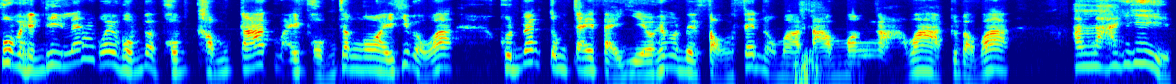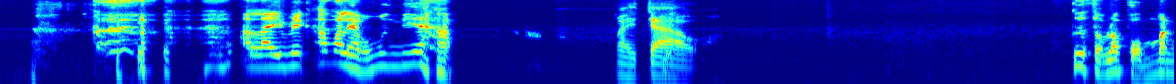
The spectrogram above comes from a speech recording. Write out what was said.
ผมเห็นทีแรกเว้ยผมแบบผมขำกากไอ้ผมจะงอยที่แบบว่า คุณแม่งจงใจใส่เยลให้มันเป็นสองเส้นออกมาตามมังงะมากคือแบบว่า อะไร อะไรเมคอัพอะไรของมึงเนี่ย ไม่เจ้า คือสำหรับผมมัน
